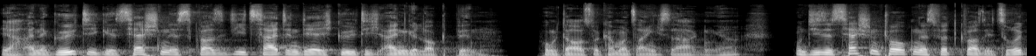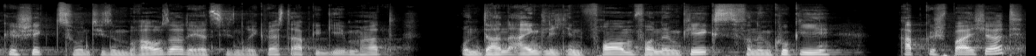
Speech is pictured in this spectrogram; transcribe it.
ja, eine gültige Session ist quasi die Zeit, in der ich gültig eingeloggt bin. Punkt aus, so kann man es eigentlich sagen, ja. Und dieses Session Token, es wird quasi zurückgeschickt zu diesem Browser, der jetzt diesen Request abgegeben hat und dann eigentlich in Form von einem Keks, von einem Cookie abgespeichert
